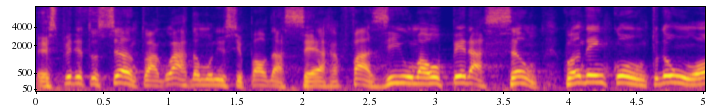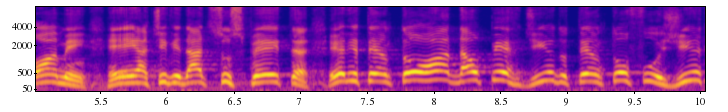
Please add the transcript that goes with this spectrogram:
Espírito Santo, a Guarda Municipal da Serra fazia uma operação quando encontrou um homem em atividade suspeita. Ele tentou ó, dar o perdido, tentou fugir,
